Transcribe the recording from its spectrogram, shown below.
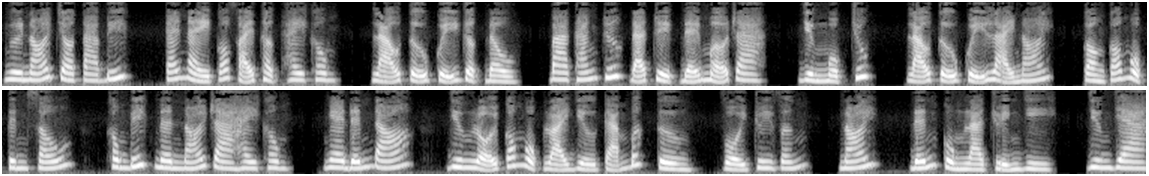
ngươi nói cho ta biết, cái này có phải thật hay không, lão tử quỷ gật đầu, ba tháng trước đã triệt để mở ra, dừng một chút, lão tử quỷ lại nói, còn có một tin xấu, không biết nên nói ra hay không, nghe đến đó, dương lỗi có một loại dự cảm bất tường, vội truy vấn, nói, đến cùng là chuyện gì, dương gia,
